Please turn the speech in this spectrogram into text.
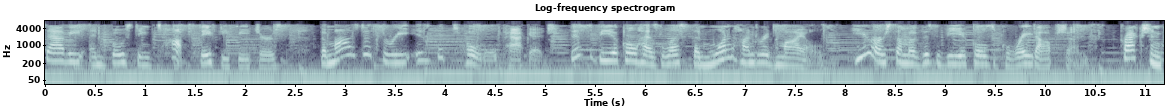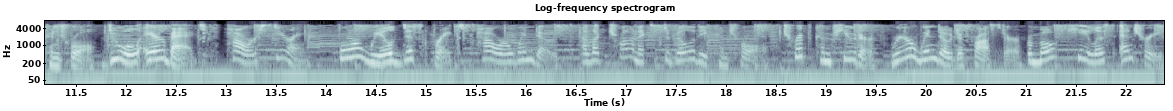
savvy, and boasting top safety features, the Mazda 3 is the total package. This vehicle has less than 100 miles. Here are some of this vehicle's great options. Traction control, dual airbags, power steering, four-wheel disc brakes, power windows, electronic stability control, trip computer, rear window defroster, remote keyless entry,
